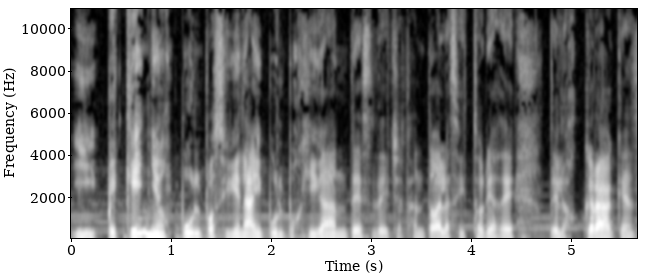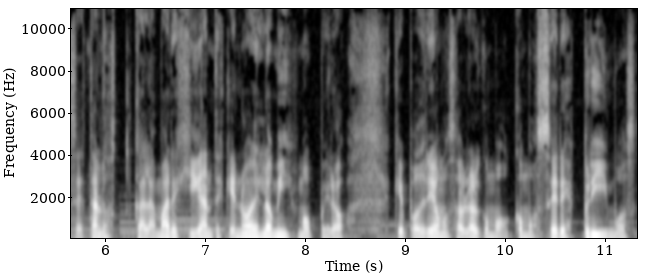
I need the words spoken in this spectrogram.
Y pequeños pulpos, si bien hay pulpos gigantes, de hecho están todas las historias de, los krakens, están los calamares gigantes, que no es lo mismo, pero que podríamos hablar como, como seres primos.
